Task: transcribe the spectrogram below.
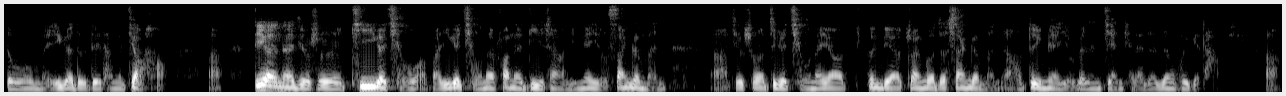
都每一个都对他们叫好啊。第二呢，就是踢一个球，把一个球呢放在地上，里面有三个门。啊，就说这个球呢，要分别要钻过这三个门，然后对面有个人捡起来再扔回给他，啊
